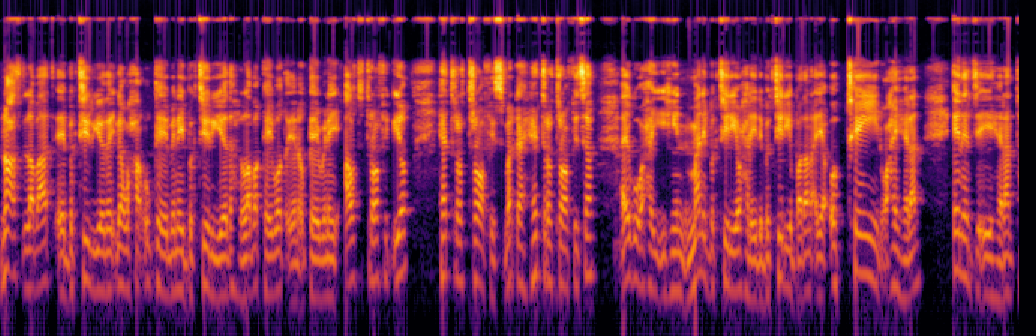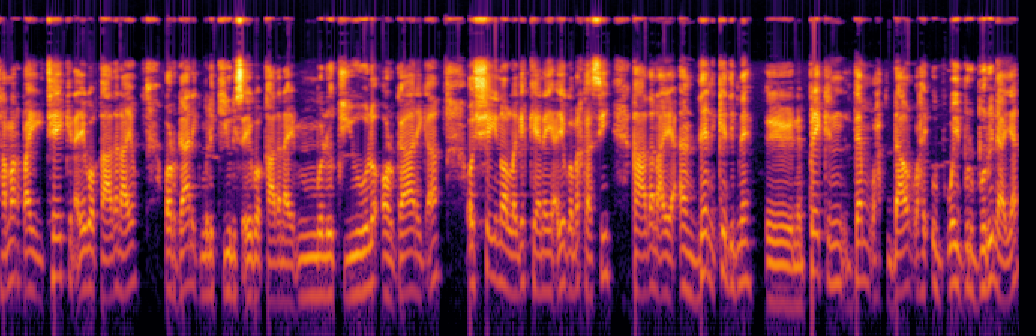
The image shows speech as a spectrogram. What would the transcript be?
Noocaas labaad ee bacteriada ilan waxaan u qeybinay bacteriada laba qaybood ayaan u qaybinay autotrophic iyo heterotrophis. Marka heterotrophisa ayagu waxay yihiin many bacteria waxaa la yidhi bacteria badan ayaa obtain waxay helaan energy ayay helaan tamar by taken ayagoo qaadanayo organic molecules ayagoo qaadanayo moleculo organic ah oo shay nool laga keenay ayagoo markaasi qaadanaya and then kadibna breaking them down way burburinayaan.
